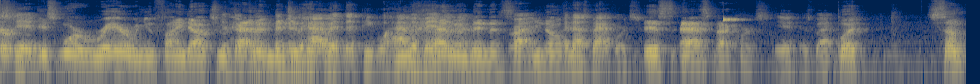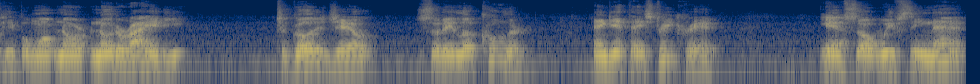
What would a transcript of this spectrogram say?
arrested. It's more rare when you find out you haven't been. that you haven't that people haven't been haven't been this- right you know. and that's backwards It's ass backwards. yeah it's backwards But some people want no notoriety to go to jail so they look cooler and get their street cred. Yeah And so we've seen that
